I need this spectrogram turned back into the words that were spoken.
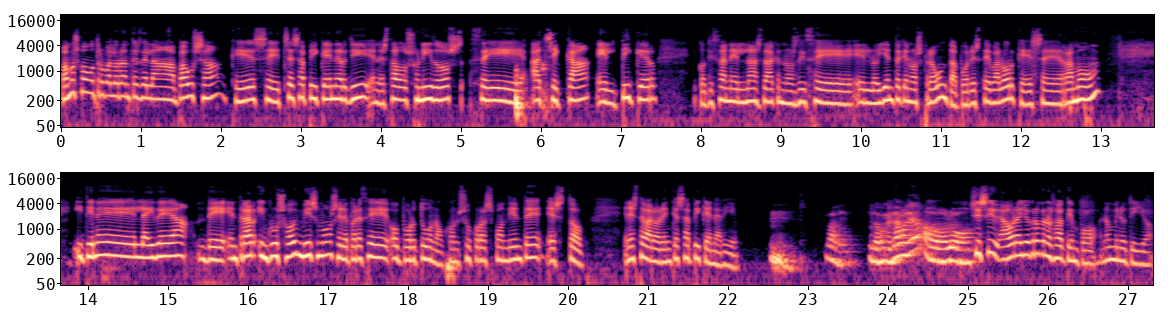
Vamos con otro valor antes de la pausa, que es eh, Chesapeake Energy en Estados Unidos, CHK, el ticker cotiza en el Nasdaq, nos dice el oyente que nos pregunta por este valor, que es eh, Ramón, y tiene la idea de entrar incluso hoy mismo, si le parece oportuno, con su correspondiente stop en este valor, en Chesapeake Energy. Vale, ¿lo comentamos ya o luego? Sí, sí, ahora yo creo que nos da tiempo, en un minutillo.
